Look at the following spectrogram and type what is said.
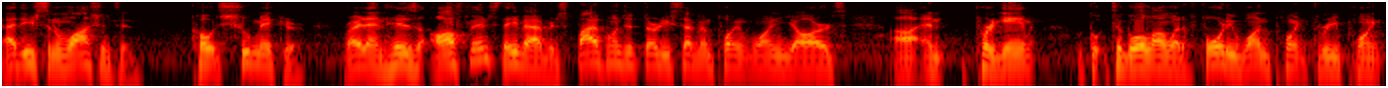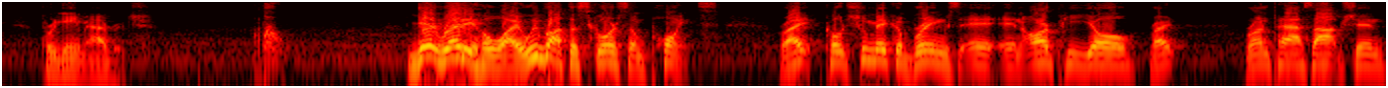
at Eastern Washington, Coach Shoemaker right? And his offense, they've averaged 537.1 yards uh, and per game to go along with a 41.3 point per game average. Get ready, Hawaii. We about to score some points, right? Coach Shoemaker brings a, an RPO, right? Run pass option,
